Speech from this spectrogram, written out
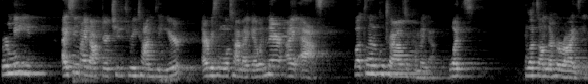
for me, I see my doctor two to three times a year. Every single time I go in there, I ask, what clinical trials are coming up? What's what's on the horizon?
